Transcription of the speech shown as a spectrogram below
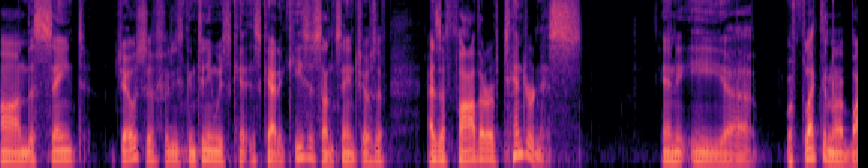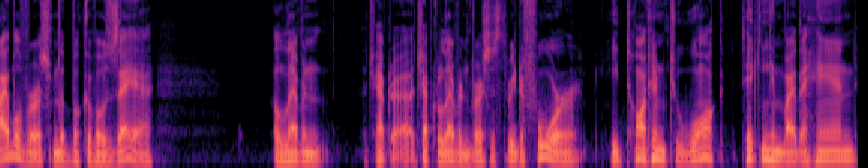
on the Saint Joseph, and he's continuing his, his catechesis on Saint Joseph as a father of tenderness. And he uh, reflected on a Bible verse from the book of Hosea, eleven chapter uh, chapter eleven verses three to four. He taught him to walk, taking him by the hand.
